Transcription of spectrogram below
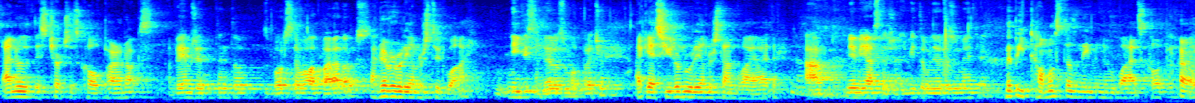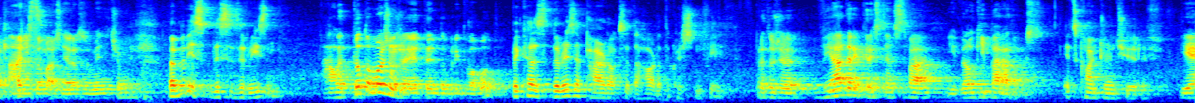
I know that this church is called Paradox. A viem, že tento zbor sa volá Paradox. I've never really understood why. Nikdy som nerozumel prečo. I guess you don't really understand why either. A je mi jasné, že ani vy tomu nerozumiete. Maybe Thomas doesn't even know why it's called Ani Paradox. Tomáš nerozumie ničomu. But maybe this is the reason. Ale toto možno, že je ten dobrý dôvod, Because there is a paradox at the heart of the Christian faith. pretože v jadre kresťanstva je veľký paradox. It's counterintuitive. Je,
